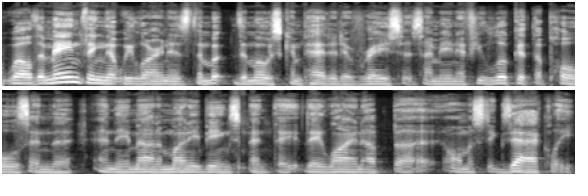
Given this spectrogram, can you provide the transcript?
Well, the main thing that we learn is the, the most competitive races. I mean, if you look at the polls and the and the amount of money being spent, they, they line up uh, almost exactly.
